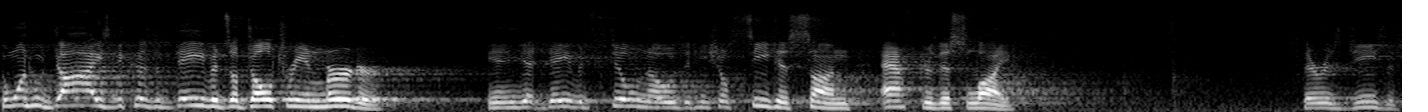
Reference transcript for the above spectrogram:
the one who dies because of David's adultery and murder. And yet David still knows that he shall see his son after this life. There is Jesus,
